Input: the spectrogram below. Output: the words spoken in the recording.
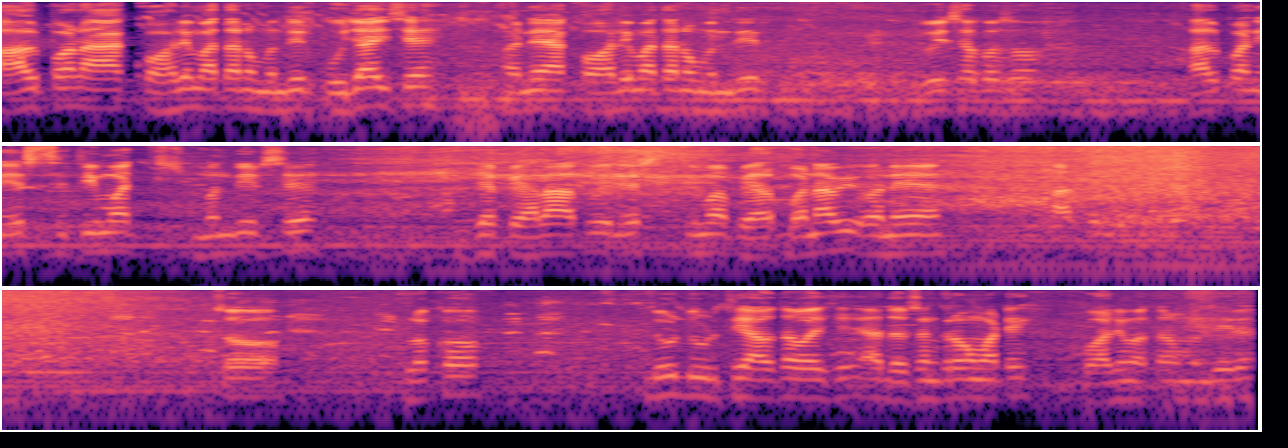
હાલ પણ આ કોહલી માતાનું મંદિર પૂજાય છે અને આ કોહલી માતાનું મંદિર જોઈ શકો છો. હાલ પણ એ સ્થિતિમાં જ મંદિર છે. જે પહેલાં હતું એને સ્થિતિમાં બનાવ્યું અને આટલું તો લોકો દૂર દૂરથી આવતા હોય છે આ દર્શન કરવા માટે ભોલી માતાનું મંદિરે.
